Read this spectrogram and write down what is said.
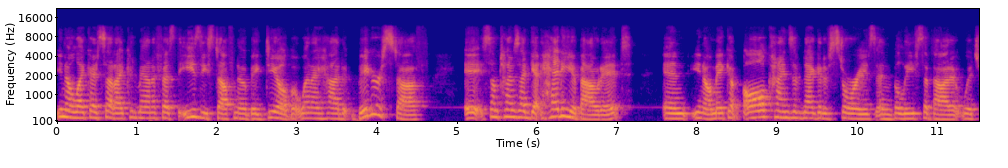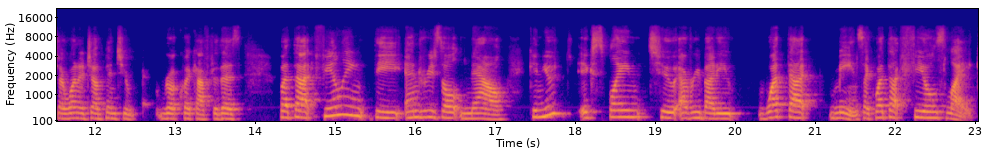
you know, like I said, I could manifest the easy stuff, no big deal. But when I had bigger stuff, it, sometimes I'd get heady about it and you know make up all kinds of negative stories and beliefs about it which i want to jump into real quick after this. But that feeling the end result now can you explain to everybody what that means like what that feels like?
